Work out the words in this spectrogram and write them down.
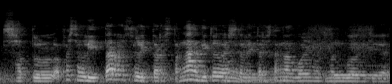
satu apa seliter seliter setengah gitu lah Oh, seliter iya. setengah gue sama temen gue gitu ya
